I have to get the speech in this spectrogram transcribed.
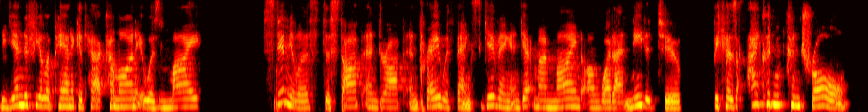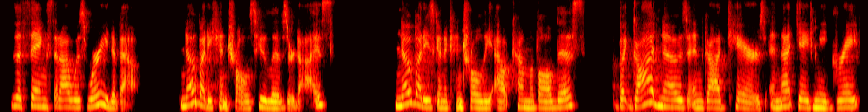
begin to feel a panic attack come on. It was my stimulus to stop and drop and pray with thanksgiving and get my mind on what I needed to because I couldn't control the things that I was worried about. Nobody controls who lives or dies. Nobody's going to control the outcome of all this, but God knows and God cares. And that gave me great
